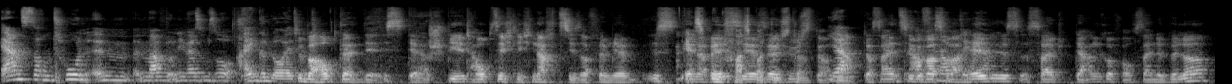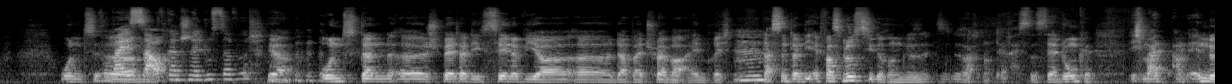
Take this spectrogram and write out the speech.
ernsteren Ton im, im Marvel-Universum so eingeläutet. Überhaupt, der, der, ist, der spielt hauptsächlich nachts, dieser Film. Der ist Der ist generell unfassbar sehr, sehr düster. düster. Ja. Das Einzige, was mal hell ist, ist halt der Angriff auf seine Villa. Und, Wobei es ähm, da auch ganz schnell duster wird. Ja, und dann äh, später die Szene, wie er äh, da bei Trevor einbricht. Mhm. Das sind dann die etwas lustigeren Sachen und der Rest ist sehr dunkel. Ich meine, am Ende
